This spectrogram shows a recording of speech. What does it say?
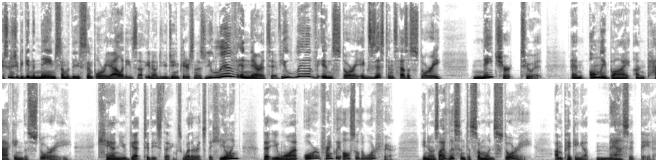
as soon as you begin to name some of these simple realities, uh, you know, Eugene Peterson says, you live in narrative, you live in story. Existence has a story nature to it. And only by unpacking the story can you get to these things, whether it's the healing that you want or, frankly, also the warfare. You know, as I listen to someone's story, I'm picking up massive data.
